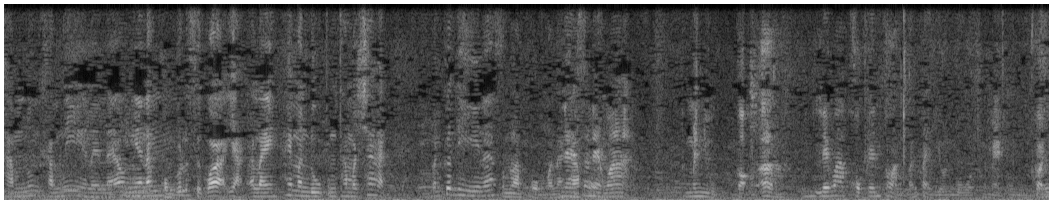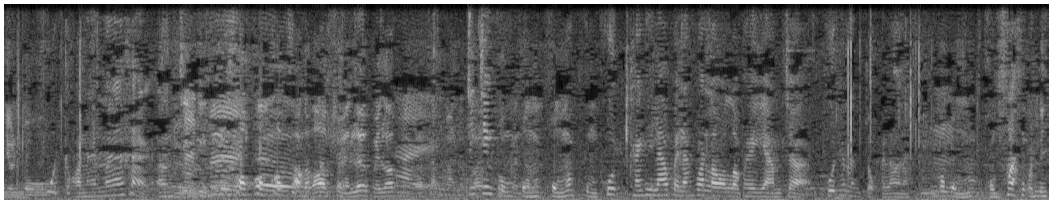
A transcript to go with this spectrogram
คำนู่นคำนี่อะไรแล้วเงี้ยนะผมก็รู้สึกว่าอยากอะไรให้มันดูเป็นธรรมชาติ มันก็ดีนะสำหรับผมอะนะนั่ครับนแสดงว่า มันอยู่เกาะเออเรียกว่าคบกันก่อนตั้งแต่โยนโบใช่ไหมก่อนโยนโบ พูดก่อนนานมากเอาจริงคือครบครบครบสองรอบใช่ไหมเลิกไปรอบนึงก็กลับมาแล้วๆจริง ๆ ผมผมผมว่าผมพูดครั้งที่แล้วไปแล้วว่าเราเราพยายามจะพูดให้มันจบไปแล้วนะเพราะผมผมว่าวันนี้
